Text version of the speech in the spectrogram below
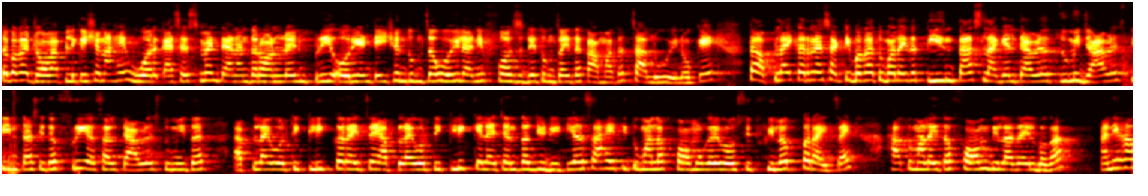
तर बघा जॉब ॲप्लिकेशन आहे वर्क असेसमेंट त्यानंतर ऑनलाईन प्री ओरिएंटेशन तुमचं होईल आणि फर्स्ट डे तुमचा इथं कामाचा चालू होईल ओके तर अप्लाय करण्यासाठी बघा तुम्हाला इथं तीन तास लागेल. त्यावेळेस तुम्ही ज्यावेळेस तीन तास इथं फ्री असाल त्यावेळेस तुम्ही इथं अप्लायवरती क्लिक करायचं आहे अप्लायवरती क्लिक केल्याच्यानंतर जी डिटेल्स आहे ती तुम्हाला फॉर्म वगैरे वगैरे व्यवस्थित फिलअप करायचा आहे हा तुम्हाला इथं फॉर्म दिला जाईल बघा. आणि हा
